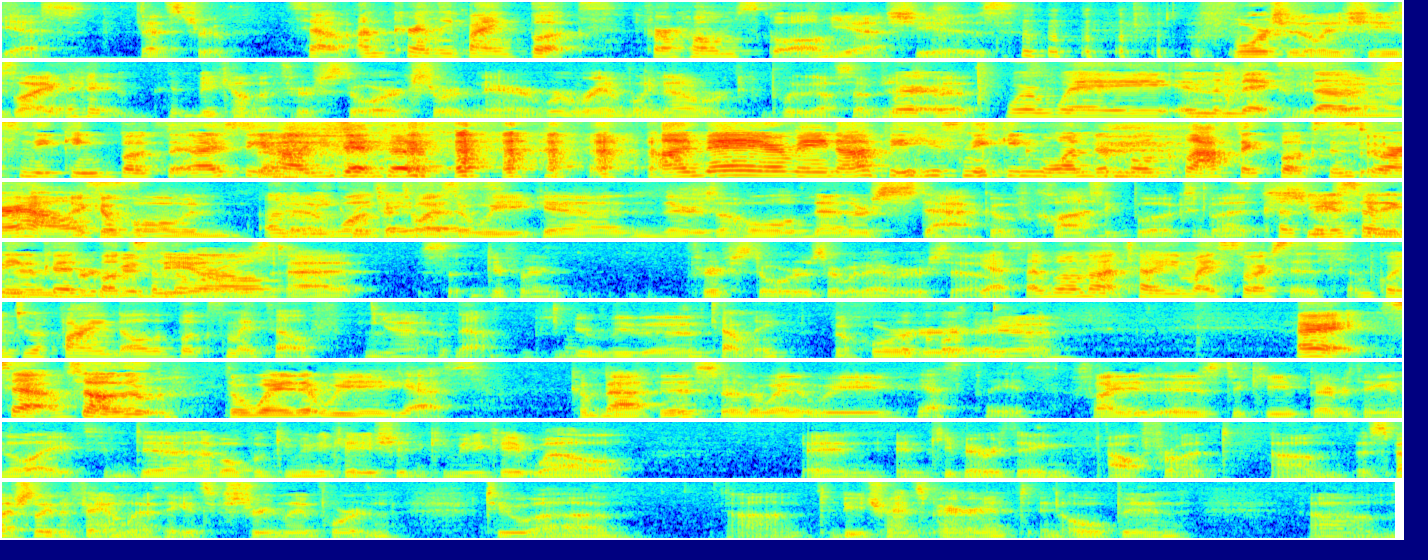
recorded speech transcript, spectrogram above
Yes, that's true. So I'm currently buying books for homeschool. Yeah, she is. Fortunately, she's like become a thrift store extraordinaire. We're rambling now. We're completely off subject. We're but we're way in the mix of Yeah. sneaking books, and I see how you did this. I may or may not be sneaking wonderful classic books into So, our house. I come home and On know, uh, weekly once or twice a week, and there's a whole nether stack of classic books. But she is so getting them good for books good in the deals world. at different thrift stores or whatever. So Yes, I will not tell you my sources. I'm going to find all the books myself. yeah, No, gonna be you the tell me. the hoarder. hoarder. Yeah. All right, so So the the way that we yes, combat this, or the way that we yes, please. fight it, is to keep everything in the light and to have open communication, communicate well, and and keep everything out front. Um, especially in a family, I think it's extremely important to um, um, to be transparent and open, um,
